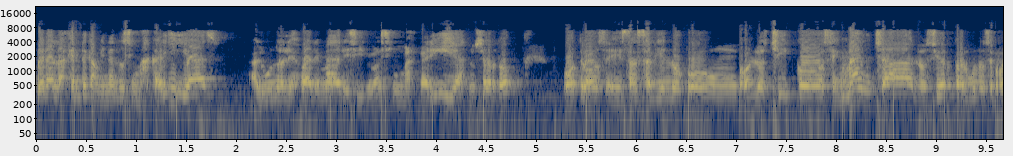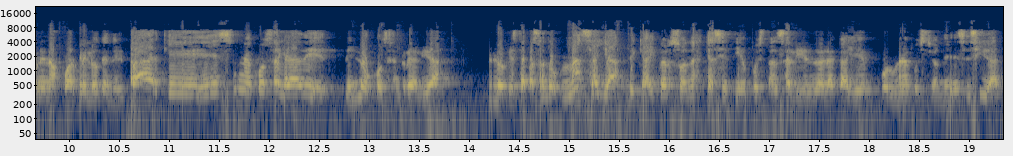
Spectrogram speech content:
ver a la gente caminando sin mascarillas, a algunos les vale madre si van sin mascarillas, ¿no es cierto? otros eh, están saliendo con, con, los chicos en mancha, ¿no es cierto? Algunos se ponen a jugar pelota en el parque, es una cosa ya de, de locos en realidad lo que está pasando, más allá de que hay personas que hace tiempo están saliendo de la calle por una cuestión de necesidad,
